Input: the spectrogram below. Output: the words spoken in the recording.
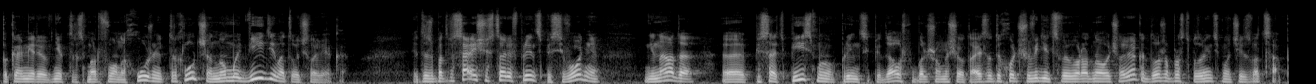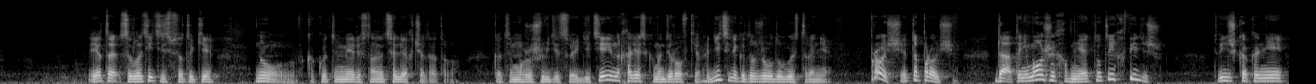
по крайней мере, в некоторых смартфонах хуже, в некоторых лучше, но мы видим этого человека. Это же потрясающая история, в принципе. Сегодня не надо э, писать письма, в принципе, да, уж по большому счету. А если ты хочешь увидеть своего родного человека, должен просто позвонить ему через WhatsApp. И это, согласитесь, все-таки, ну, в какой-то мере становится легче от этого. Когда ты можешь увидеть своих детей, находясь в командировке, родителей, которые живут в другой стране. Проще, это проще. Да, ты не можешь их обнять, но ты их видишь. Ты видишь, как они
